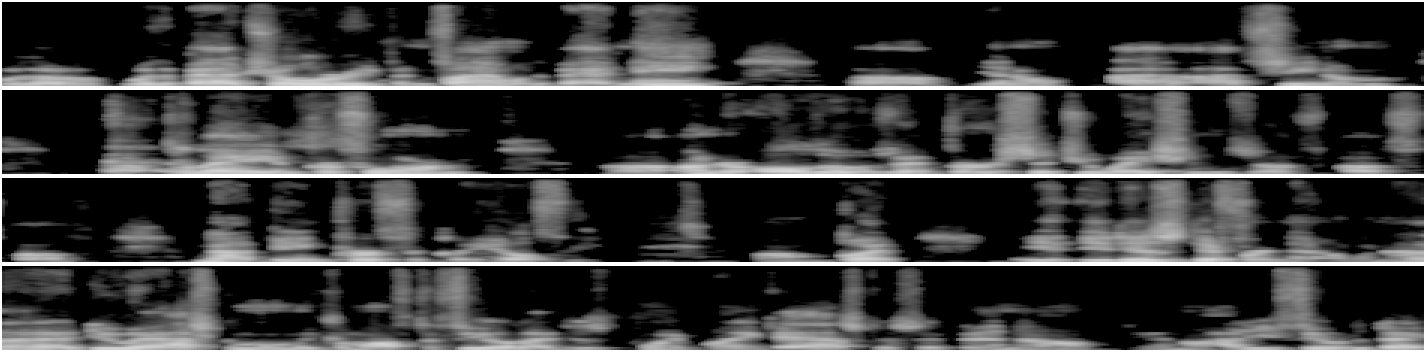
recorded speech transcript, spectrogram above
with a with a bad shoulder. He's been fine with a bad knee. Uh, you know, I, have seen him uh, play and perform uh, under all those adverse situations of, of, of not being perfectly healthy. Um, but it, it is different now. And I do ask him when we come off the field, I just point blank ask, I said, Ben, now, you know, how do you feel today?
